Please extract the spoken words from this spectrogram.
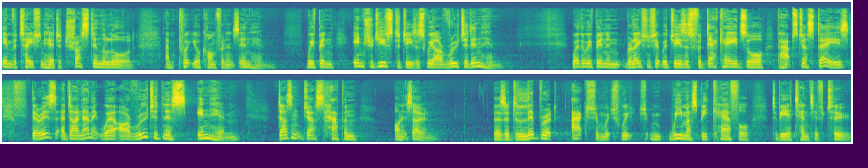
invitation here to trust in the Lord and put your confidence in Him. We've been introduced to Jesus, we are rooted in Him. Whether we've been in relationship with Jesus for decades or perhaps just days, there is a dynamic where our rootedness in Him doesn't just happen on its own. There's a deliberate action which, which we must be careful to be attentive to.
